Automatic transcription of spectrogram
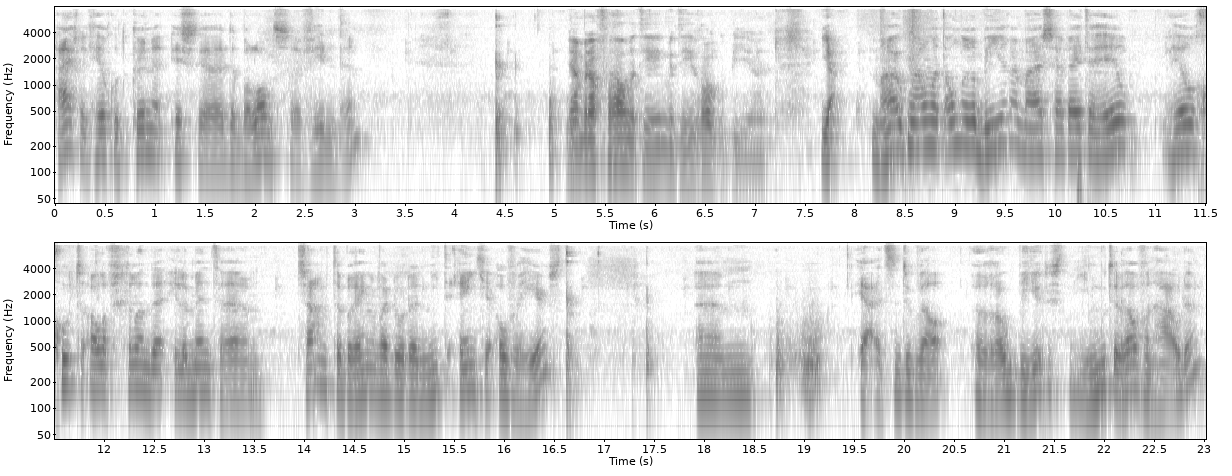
eigenlijk heel goed kunnen, is eh, de balans eh, vinden. Ja, maar dan vooral met die, met die rookbieren. Maar ook wel met andere bieren. Maar zij weten heel, heel goed alle verschillende elementen eh, samen te brengen, waardoor er niet eentje overheerst. Ehm, ja, het is natuurlijk wel een rookbier, dus je moet er wel van houden.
